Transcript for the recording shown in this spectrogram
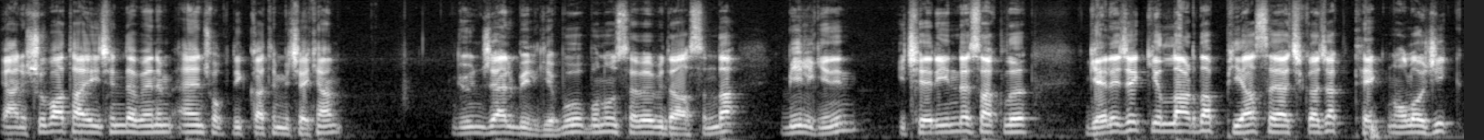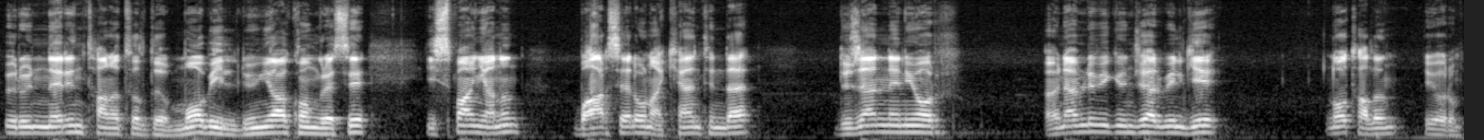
Yani Şubat ayı içinde benim en çok dikkatimi çeken güncel bilgi bu. Bunun sebebi de aslında bilginin içeriğinde saklı. Gelecek yıllarda piyasaya çıkacak teknolojik ürünlerin tanıtıldığı Mobil Dünya Kongresi İspanya'nın Barcelona kentinde düzenleniyor. Önemli bir güncel bilgi not alın diyorum.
